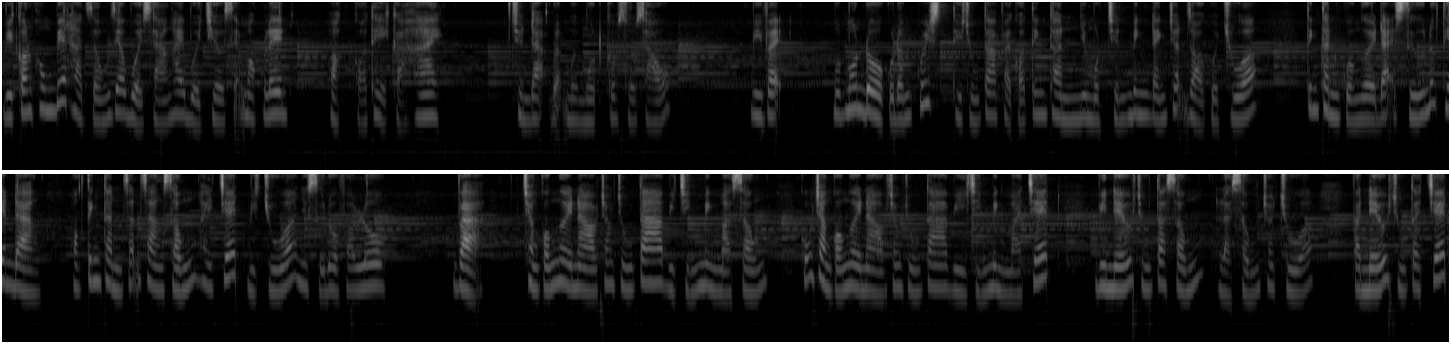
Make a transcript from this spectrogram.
vì con không biết hạt giống gieo buổi sáng hay buổi chiều sẽ mọc lên, hoặc có thể cả hai. Truyền đạo đoạn 11 câu số 6 Vì vậy, một môn đồ của Đấng Christ thì chúng ta phải có tinh thần như một chiến binh đánh trận giỏi của Chúa, tinh thần của người đại sứ nước thiên đàng hoặc tinh thần sẵn sàng sống hay chết vì Chúa như sứ đồ Phaolô. Và chẳng có người nào trong chúng ta vì chính mình mà sống, cũng chẳng có người nào trong chúng ta vì chính mình mà chết. Vì nếu chúng ta sống là sống cho Chúa, và nếu chúng ta chết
